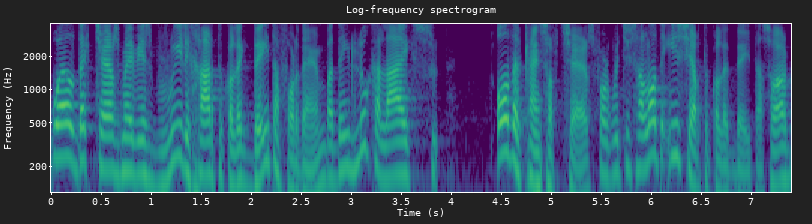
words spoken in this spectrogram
well, deck chairs maybe it's really hard to collect data for them, but they look alike other kinds of chairs for which it's a lot easier to collect data. So our,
